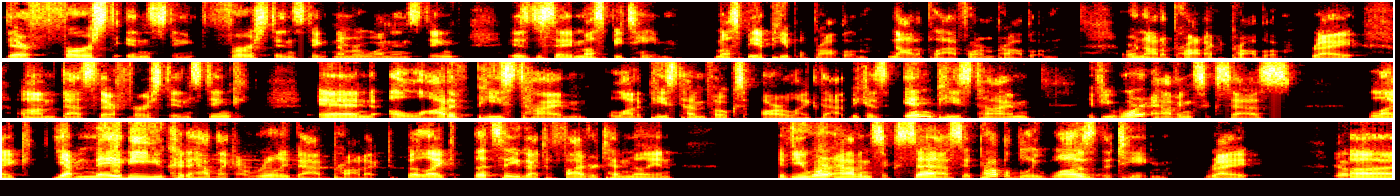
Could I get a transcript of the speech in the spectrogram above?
their first instinct, first instinct, number one instinct is to say, must be team must be a people problem, not a platform problem or not a product problem, right? Um, that's their first instinct. And a lot of peacetime, a lot of peacetime folks are like that because in peacetime, if you weren't having success, like, yeah, maybe you could have like a really bad product, but like, let's say you got to five or 10 million. If you weren't having success, it probably was the team, right? Yep. Uh,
